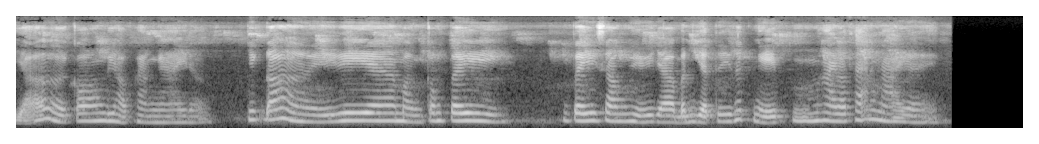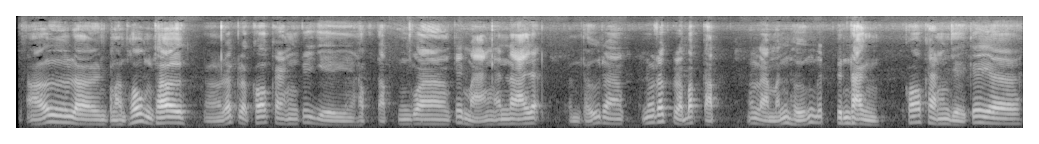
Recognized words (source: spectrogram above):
vở rồi con đi học hàng ngày rồi. Trước đó thì đi ờ, mừng công ty, công ty xong thì giờ bệnh dịch thì thất nghiệp hai ba tháng nay rồi. Ở là thành phố Cần Thơ à, rất là khó khăn cái gì học tập qua cái mạng online đó. Thành thử ra nó rất là bất cập nó làm ảnh hưởng đến tinh thần khó khăn về cái uh,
